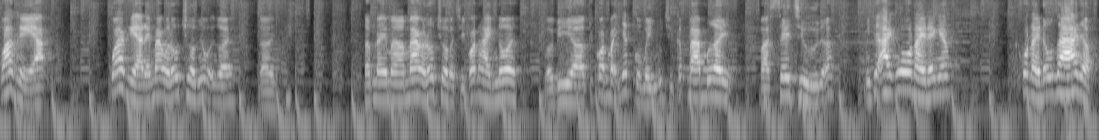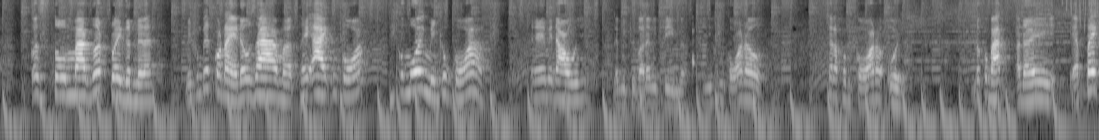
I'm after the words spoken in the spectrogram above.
quá ghẻ quá ghẻ để mang vào đấu trường nha mọi người đây. Tầm này mà mang ở đâu trường là chỉ con hành thôi bởi vì uh, cái con mạnh nhất của mình cũng chỉ cấp 30 và c trừ nữa. Mình thấy ai có con này đấy anh em. Con này đâu ra nhở? Con storm maggot dragon này này. Mình không biết con này đâu ra mà thấy ai cũng có. Có mỗi mình không có à. Thế mới đau chứ. Để mình thử vào đây mình tìm được. Nhưng không có đâu. Chắc là không có đâu. Ui. Nó có bán ở đây epic.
